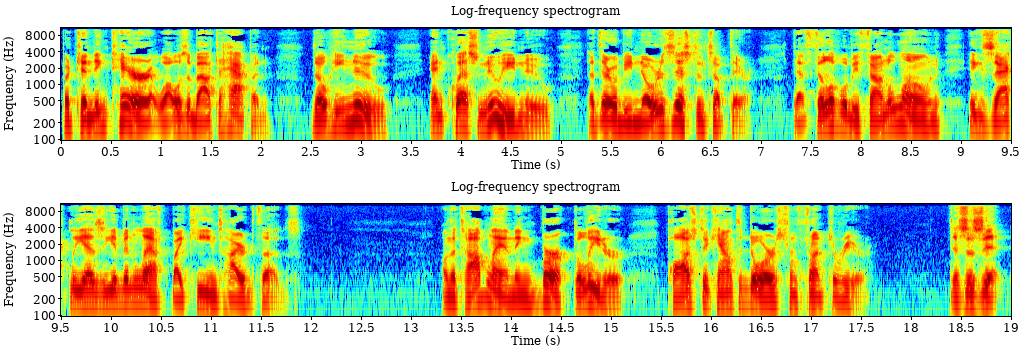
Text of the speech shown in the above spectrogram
pretending terror at what was about to happen, though he knew, and Quest knew he knew, that there would be no resistance up there, that Philip would be found alone, exactly as he had been left by Keane's hired thugs. On the top landing, Burke, the leader, paused to count the doors from front to rear. "This is it,"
